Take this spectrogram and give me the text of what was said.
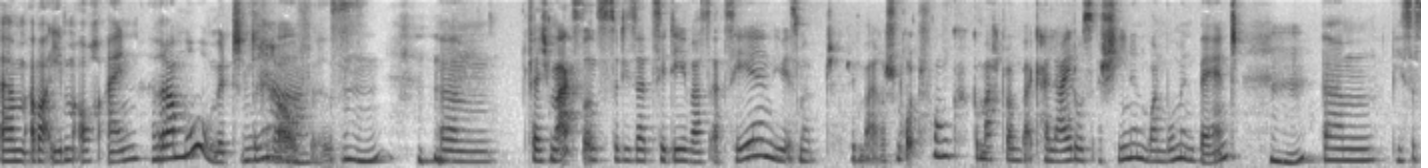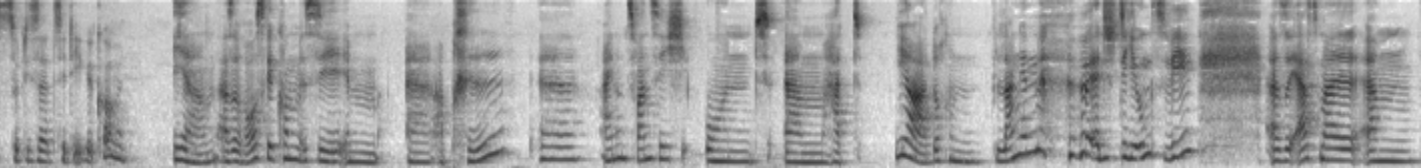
ähm, aber eben auch ein Rameau mit Ja. drauf ist. Ähm, vielleicht magst du uns zu dieser CD was erzählen. Die ist mit dem Bayerischen Rundfunk gemacht worden, bei Kaleidos erschienen, One Woman Band. Ähm, wie ist es zu dieser CD gekommen? Ja, also rausgekommen ist sie im äh, April äh, 21 und ähm, hat ja doch einen langen Entstehungsweg. Also erstmal ähm,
